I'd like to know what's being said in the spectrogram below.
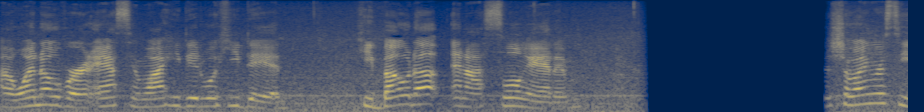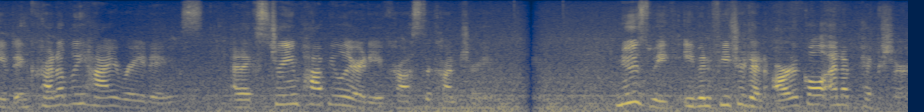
I went over and asked him why he did what he did. He bowed up and I slung at him. The showing received incredibly high ratings and extreme popularity across the country. Newsweek even featured an article and a picture.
